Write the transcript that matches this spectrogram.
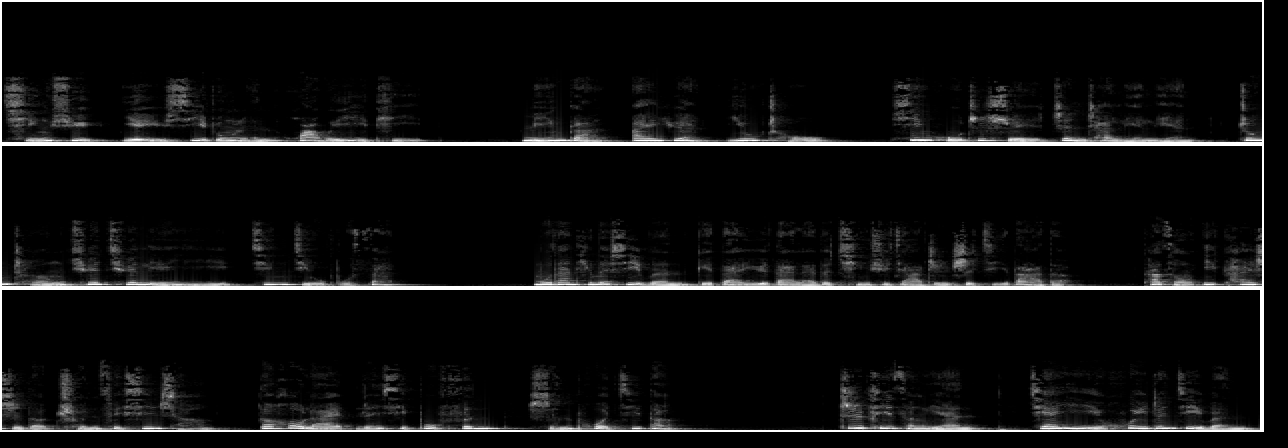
情绪也与戏中人化为一体，敏感、哀怨、忧愁，心湖之水震颤连连，终成圈圈涟漪，经久不散。《牡丹亭》的戏文给黛玉带来的情绪价值是极大的。她从一开始的纯粹欣赏，到后来人戏不分、神魄激荡。知批曾言：“前以慧真记文，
